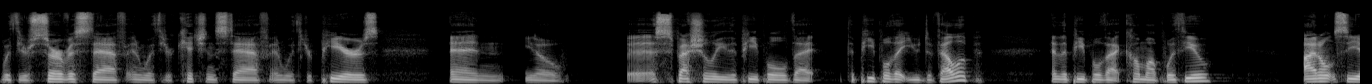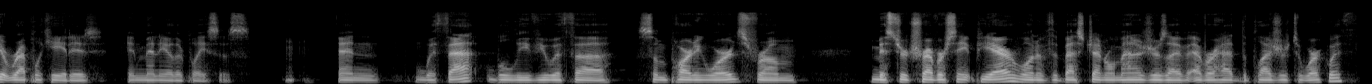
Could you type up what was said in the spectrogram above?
with your service staff and with your kitchen staff and with your peers and you know especially the people that the people that you develop and the people that come up with you I don't see it replicated in many other places. And with that, we'll leave you with uh, some parting words from Mr. Trevor St. Pierre, one of the best general managers I've ever had the pleasure to work with.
